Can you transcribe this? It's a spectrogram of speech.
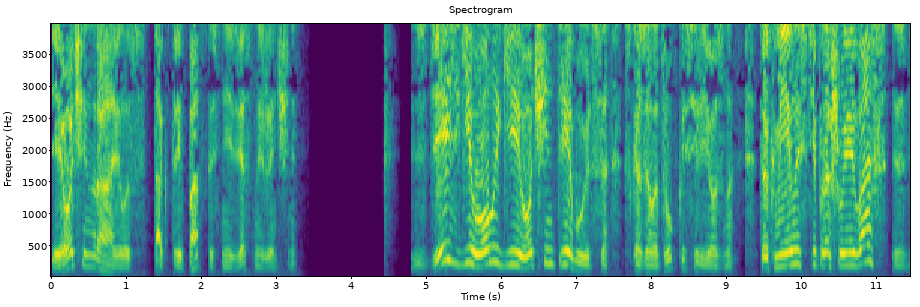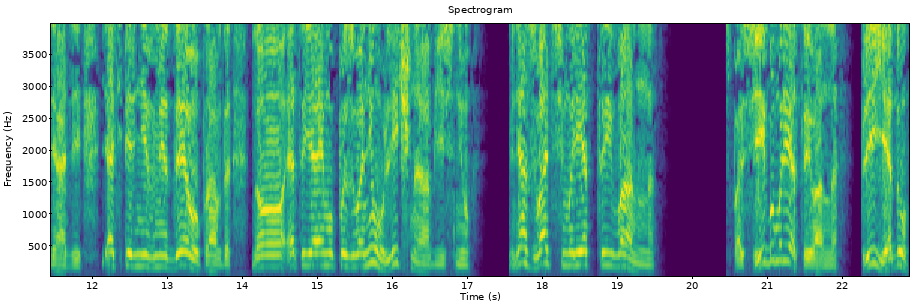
Ей очень нравилось так трепаться с неизвестной женщиной. «Здесь геологи очень требуются», — сказала трубка серьезно. «Так милости прошу и вас с дядей. Я теперь не в Медео, правда, но это я ему позвоню, лично объясню. Меня звать Мариетта Ивановна». «Спасибо, Мариетта Ивановна. Приеду.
